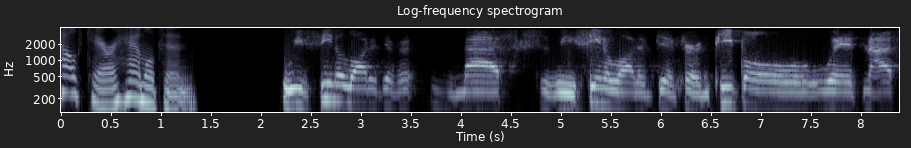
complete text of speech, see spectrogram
Healthcare Hamilton. We've seen a lot of different masks we've seen a lot of different people with masks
